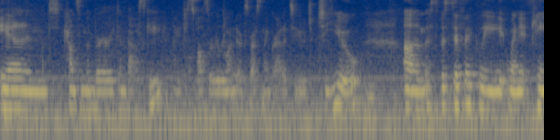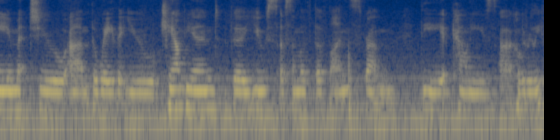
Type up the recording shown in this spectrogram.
and Councilmember Dembowski, I just also really wanted to express my gratitude to you, um, specifically when it came to um, the way that you championed the use of some of the funds from the county's uh, COVID relief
